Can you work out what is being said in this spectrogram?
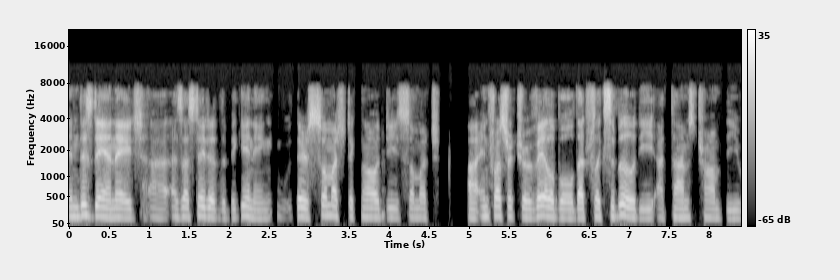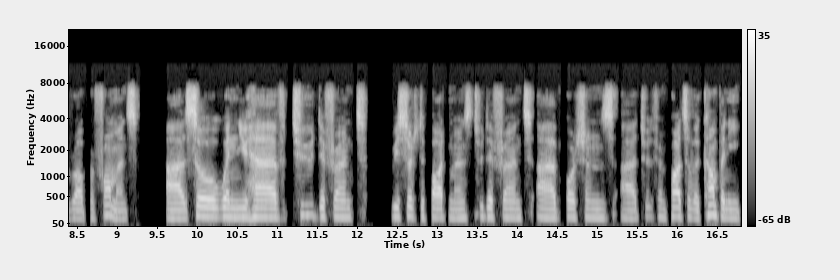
in this day and age, uh, as I stated at the beginning, there's so much technology, so much uh, infrastructure available that flexibility at times trump the raw performance. Uh, so when you have two different research departments, two different uh, portions, two different parts of a company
